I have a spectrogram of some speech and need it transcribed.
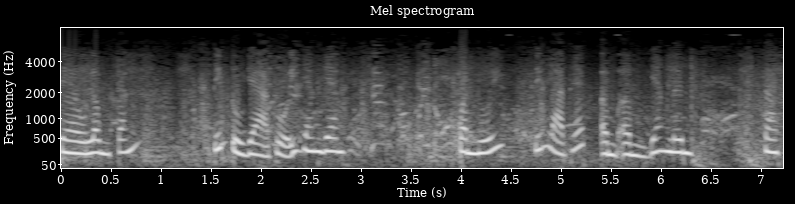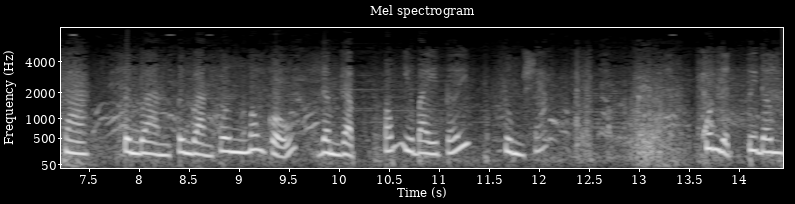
treo lông trắng. Tiếng tù già thổi gian gian quanh núi tiếng la thép ầm ầm vang lên. Xa xa từng đoàn từng đoàn quân mông cổ rầm rập phóng như bay tới xung sát. Quân địch tuy đông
